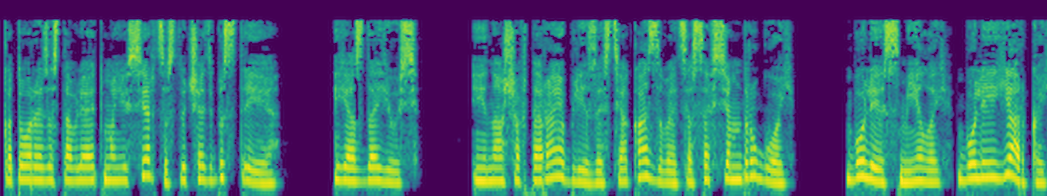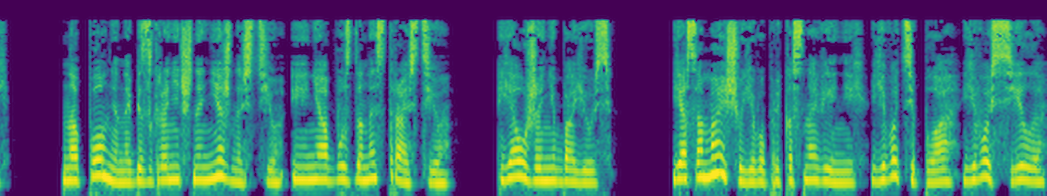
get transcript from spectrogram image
которая заставляет мое сердце стучать быстрее. Я сдаюсь. И наша вторая близость оказывается совсем другой. Более смелой, более яркой. Наполненной безграничной нежностью и необузданной страстью. Я уже не боюсь. Я сама ищу его прикосновений, его тепла, его силы.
